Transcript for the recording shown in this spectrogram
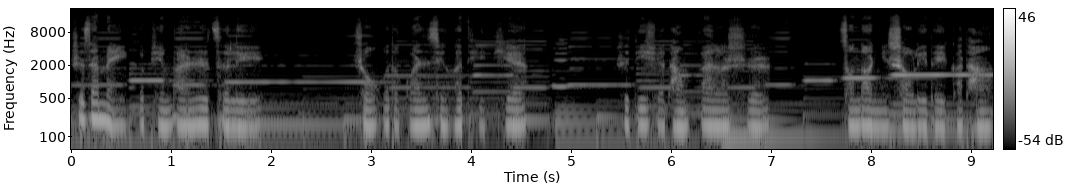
是在每一个平凡日子里收获的关心和体贴，是低血糖犯了时送到你手里的一颗糖。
